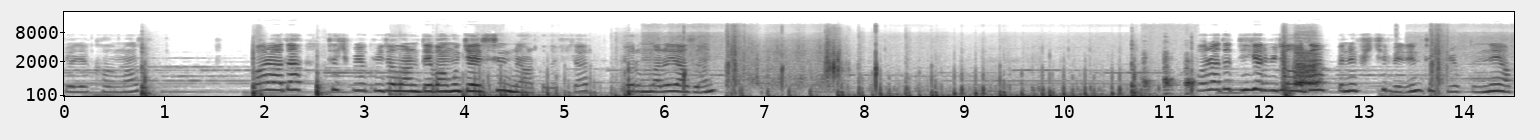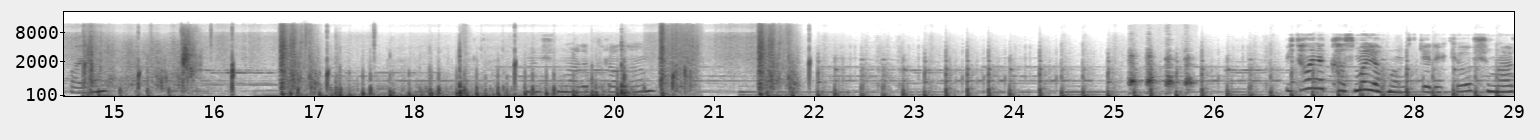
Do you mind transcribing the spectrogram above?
Şöyle kalmaz. Bu arada tek blok videoların devamı gelsin mi arkadaşlar? Yorumlara yazın. Arada diğer videolarda bana fikir verin. Tek blokta ne yapayım? Şunları da kıralım. Bir tane kasma yapmamız gerekiyor. Şunlar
